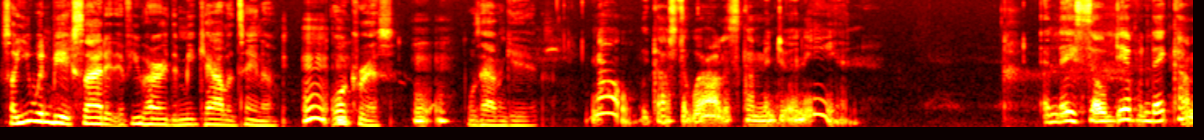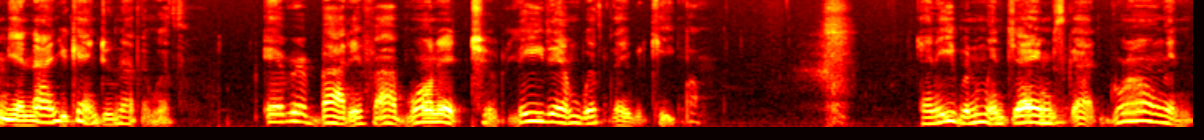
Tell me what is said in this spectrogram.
So you wouldn't be excited if you heard that me, Cal, and Tina, or Chris was having kids. No, because the world is coming to an end. And they so different. They come here now and you can't do nothing with them. Everybody, if I wanted to leave them with, they would keep them. And even when James got grown and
